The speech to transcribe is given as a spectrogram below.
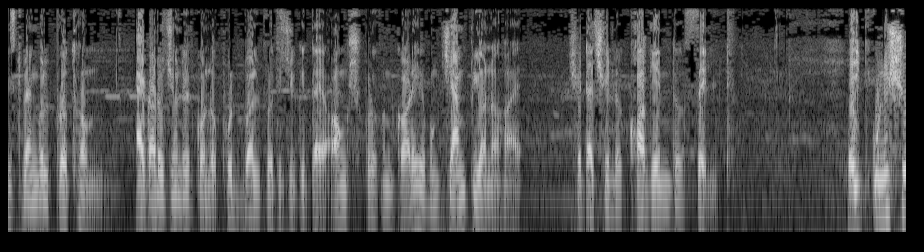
ইস্টবেঙ্গল প্রথম এগারো জনের কোন ফুটবল প্রতিযোগিতায় অংশগ্রহণ করে এবং চ্যাম্পিয়নও হয়। সেটা ছিল খগেন্দ্র সেল্ট। এই উনিশশো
